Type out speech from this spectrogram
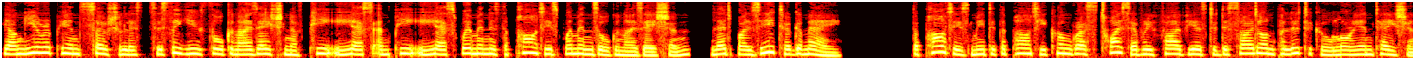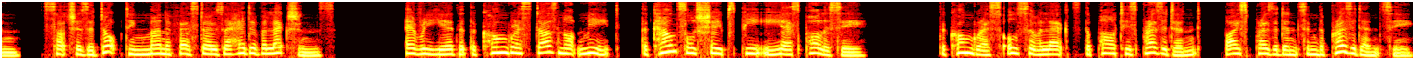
Young European Socialists is the youth organization of PES and PES Women is the party's women's organization, led by Zita Gurmai. The parties meet at the party congress twice every five years to decide on political orientation, such as adopting manifestos ahead of elections. Every year that the congress does not meet, the council shapes PES policy. The Congress also elects the party's president, vice presidents and the presidency.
